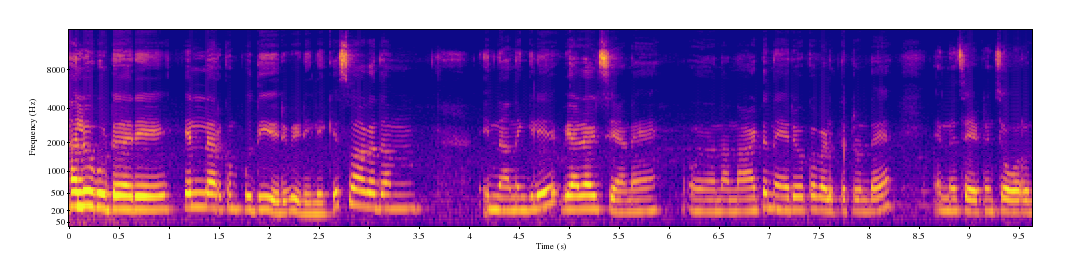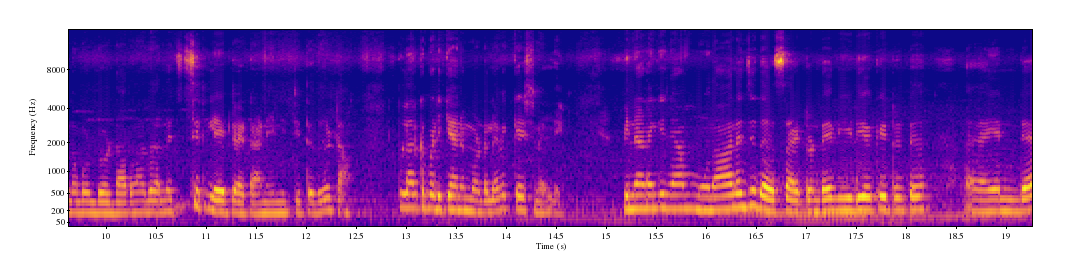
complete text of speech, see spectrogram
ഹലോ കൂട്ടുകാരെ എല്ലാവർക്കും പുതിയൊരു വീഡിയോയിലേക്ക് സ്വാഗതം. ഇന്നാണെങ്കിൽ വ്യാഴാഴ്ചയാണ്. നന്നായിട്ട് നേരമൊക്കെ വെളുത്തിട്ടുണ്ട്. എന്ന് ചേട്ടൻ ചോറൊന്നും കൊണ്ടുപോണ്ടായിരുന്നു അത് കാരണം ഇച്ചിരി ലേറ്റായിട്ടാണ് എനിക്കിട്ടത് കേട്ടോ. പിള്ളേർക്ക് പഠിക്കാനും പോകണ്ടല്ലോ വെക്കേഷനല്ലേ പിന്നെ ആണെങ്കിൽ ഞാൻ മൂന്നാലഞ്ച് ദിവസമായിട്ടുണ്ട് വീഡിയോ ഒക്കെ ഇട്ടിട്ട് എന്റെ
